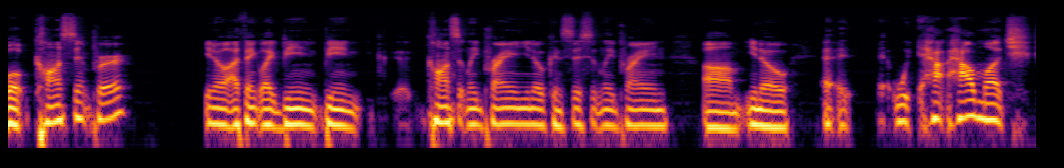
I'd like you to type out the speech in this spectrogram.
well constant prayer you know i think like being being constantly praying you know consistently praying um you know eh, eh, we, how, how much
